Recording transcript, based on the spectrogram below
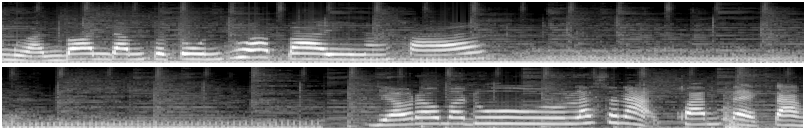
เหมือนบอลดำสตูลทั่วไปนะคะเดี๋ยวเรามาดูลักษณะ ความแตกต่าง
